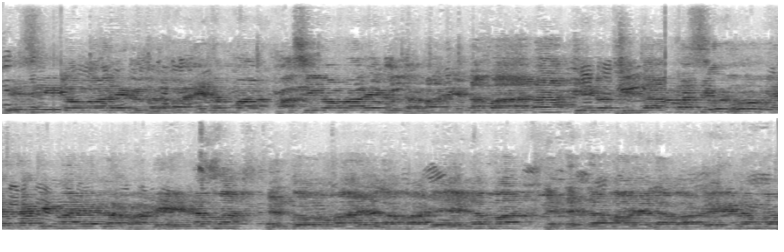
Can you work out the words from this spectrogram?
చూచితే మారేడు ధర్మానేనమ్మా కాశీలో మారేడు ధర్మానేనమ్మా నాటిలో చిన్న శివుడు ఎంతటి మాయల వాడేనమ్మా ఎంతో మాయల వాడేనమ్మా ఎంతెంత మాయల వాడేనమ్మా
